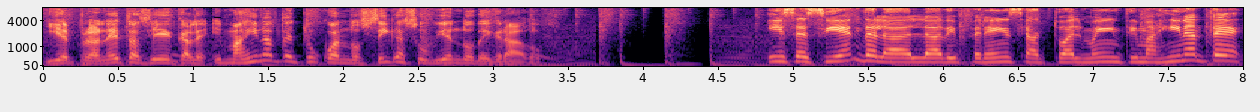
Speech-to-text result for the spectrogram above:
Y el planeta sigue caliente. Imagínate tú cuando siga subiendo de grados. Y se siente la, la diferencia actualmente. Imagínate,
